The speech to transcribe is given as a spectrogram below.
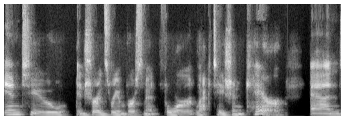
into insurance reimbursement for lactation care. And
